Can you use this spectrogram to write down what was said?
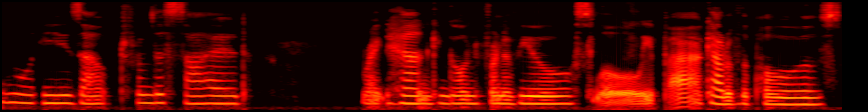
And we'll ease out from this side. Right hand can go in front of you, slowly back out of the pose,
